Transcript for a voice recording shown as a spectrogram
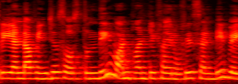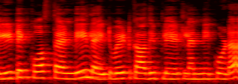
త్రీ అండ్ హాఫ్ ఇంచెస్ వస్తుంది. వన్ ట్వంటీ ఫైవ్ రూపీస్ అండి. వెయిట్ ఎక్కువ వస్తాయండి. లైట్ వెయిట్ కాదు ఈ ప్లేట్లన్నీ కూడా.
